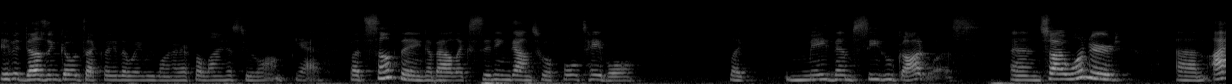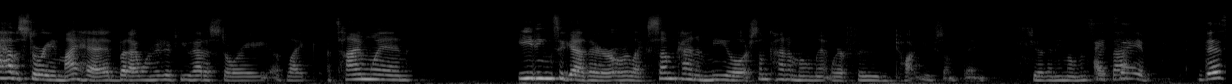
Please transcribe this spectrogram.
if it doesn't go exactly the way we want or if the line is too long. Yes. but something about like sitting down to a full table like made them see who god was and so i wondered um, i have a story in my head but i wondered if you had a story of like a time when eating together or like some kind of meal or some kind of moment where food taught you something do you have any moments like I'd that say this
